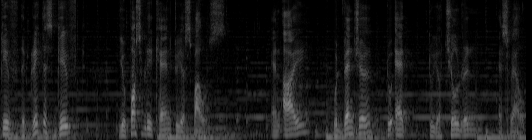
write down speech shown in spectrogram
give the greatest gift you possibly can to your spouse. And I would venture to add to your children as well.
